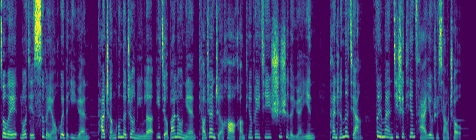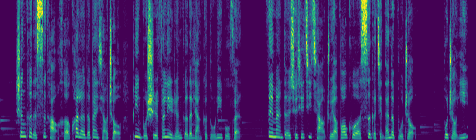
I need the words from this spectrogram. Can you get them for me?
作为罗杰斯委员会的一员，他成功的证明了1986年挑战者号航天飞机失事的原因。坦诚的讲，费曼既是天才又是小丑。深刻的思考和快乐的扮小丑，并不是分裂人格的两个独立部分。费曼的学习技巧主要包括四个简单的步骤。步骤一，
